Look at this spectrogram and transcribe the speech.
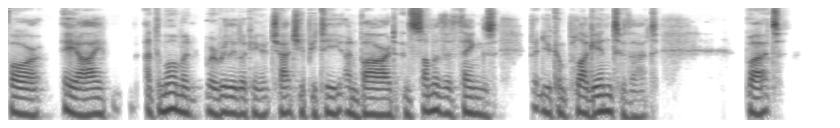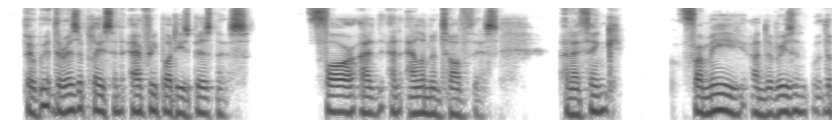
for AI. At the moment, we're really looking at ChatGPT and Bard and some of the things that you can plug into that. But there, there is a place in everybody's business for an, an element of this. And I think for me, and the reason, the,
